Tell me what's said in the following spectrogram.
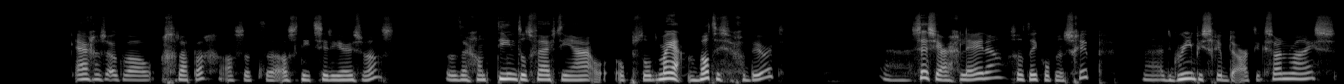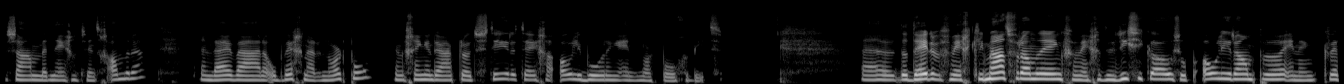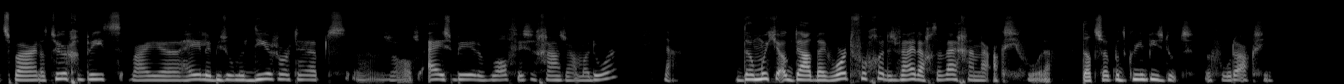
ergens ook wel grappig als het, eh, als het niet serieus was. Dat er gewoon 10 tot 15 jaar op stond. Maar ja, wat is er gebeurd? Uh, zes jaar geleden zat ik op een schip, het Greenpeace-schip de Arctic Sunrise, samen met 29 anderen. En wij waren op weg naar de Noordpool. En we gingen daar protesteren tegen olieboringen in het Noordpoolgebied. Uh, dat deden we vanwege klimaatverandering, vanwege de risico's op olierampen in een kwetsbaar natuurgebied waar je hele bijzondere diersoorten hebt, uh, zoals ijsberen, walvissen, ga zo maar door. Nou, dan moet je ook daad bij woord voegen, dus wij dachten wij gaan daar actie voeren. Dat is ook wat Greenpeace doet, we voeren actie.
